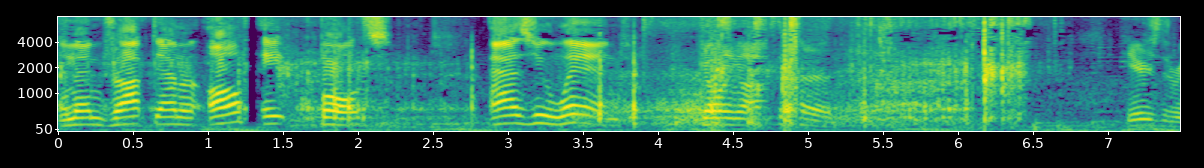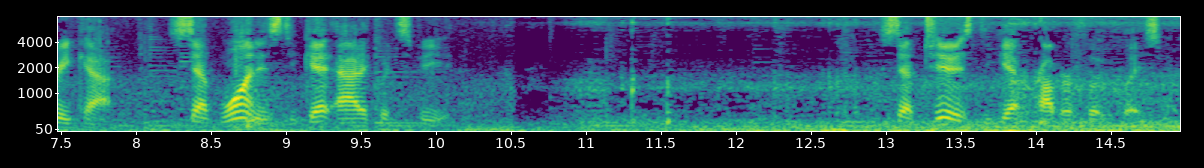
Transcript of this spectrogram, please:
and then drop down on all eight bolts as you land going off the curb. Here's the recap. Step one is to get adequate speed. Step two is to get proper foot placement.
